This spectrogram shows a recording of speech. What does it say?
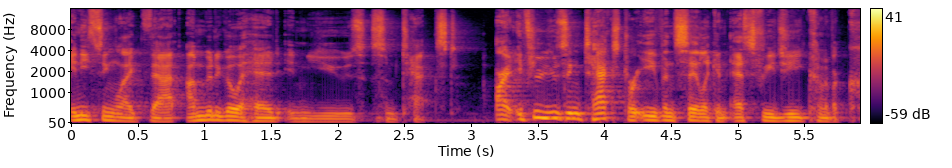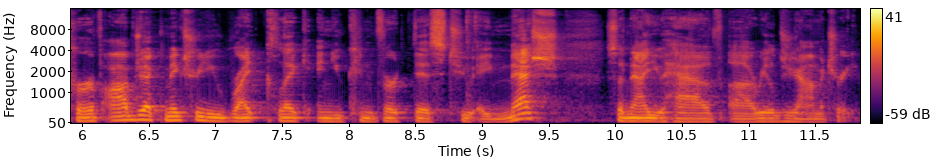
anything like that. I'm gonna go ahead and use some text. All right, if you're using text or even say like an SVG, kind of a curve object, make sure you right click and you convert this to a mesh. So now you have uh, real geometry.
